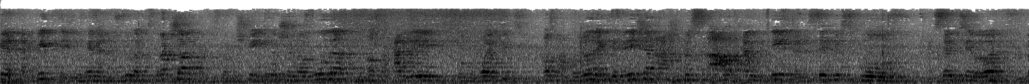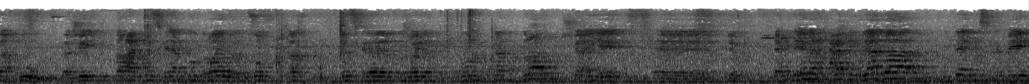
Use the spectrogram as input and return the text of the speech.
كده اتأكدت إن هنا النزوله ستراكشر مفيش فيه انفكشن موجودة. أصبح حل إيه؟ أصبح فاجينا اكزامينيشن عشان بس أعرف حاجة اثنين ان السيرفكس يبقى واقف مقفول ماشي؟ طبعا الناس هنا بتكون دراي ولا سوفت الناس هنا الفاجينا بتكون دراي مش فيها أي إيه آه،. لكن دايما حالات الولادة بتلاقي في إيه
